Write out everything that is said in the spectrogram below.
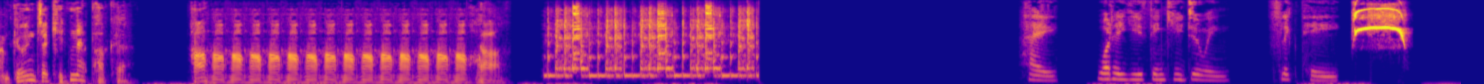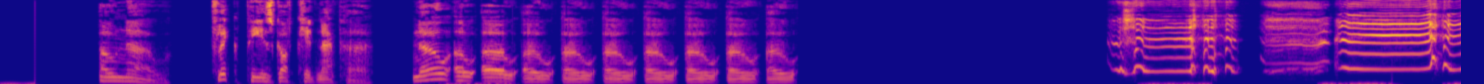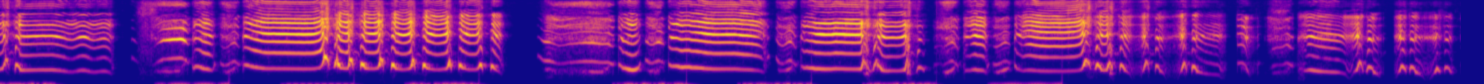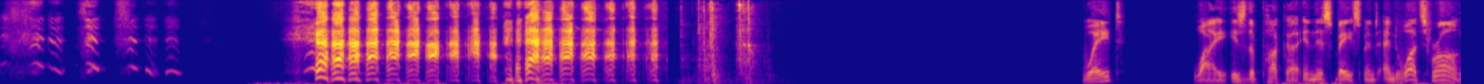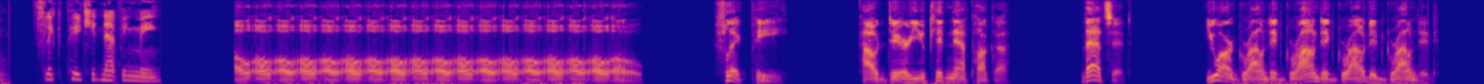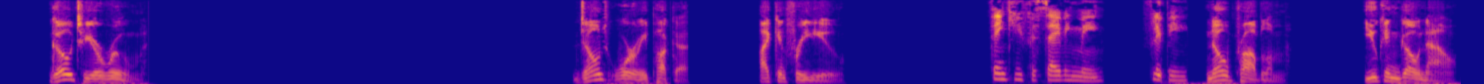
I'm going to kidnap Pucca. Ha ha ha ha ha ha ha ha ha ha ha ha ha ha ha ha. Hey, what are you think you doing? Flick P. Oh no. Flick P's got kidnap her. No oh oh oh oh oh oh oh oh oh. Wait. Why is the Pucca in this basement and what's wrong? Flick P kidnapping me. Oh oh oh oh oh oh oh oh oh oh oh oh oh oh oh oh oh oh. Flick P. How dare you kidnap Pucca? That's it. You are grounded grounded grounded grounded. Go to your room. Don't worry Pucca. I can free you. Thank you for saving me. Flippy. No problem. You can go now.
